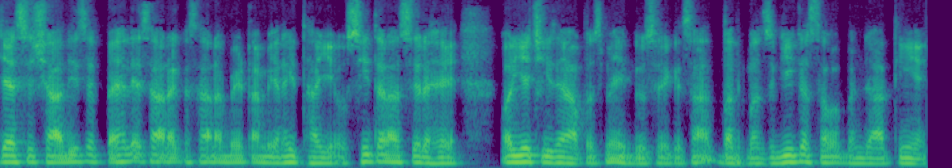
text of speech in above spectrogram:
جیسے شادی سے پہلے سارا کا سارا بیٹا میرا ہی تھا، یہ اسی طرح سے رہے اور یہ چیزیں آپس میں ایک دوسرے کے ساتھ بدمزگی کا سبب بن جاتی ہیں۔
